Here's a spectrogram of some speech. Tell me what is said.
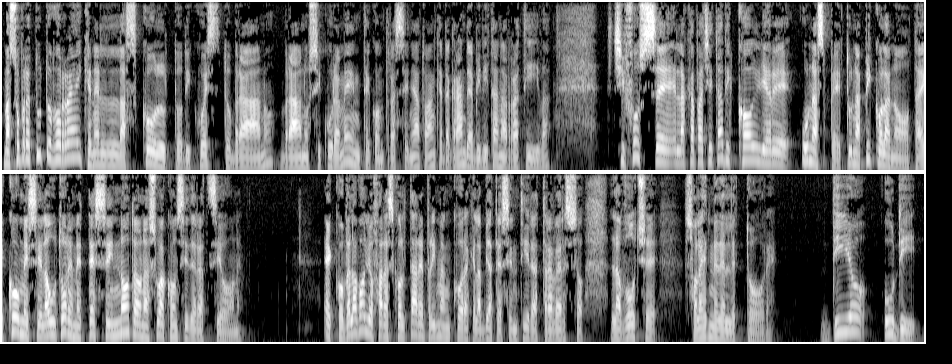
ma soprattutto vorrei che nell'ascolto di questo brano, brano sicuramente contrassegnato anche da grande abilità narrativa, ci fosse la capacità di cogliere un aspetto, una piccola nota, è come se l'autore mettesse in nota una sua considerazione. Ecco, ve la voglio far ascoltare prima ancora che l'abbiate a sentire attraverso la voce solenne del lettore. Dio udì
